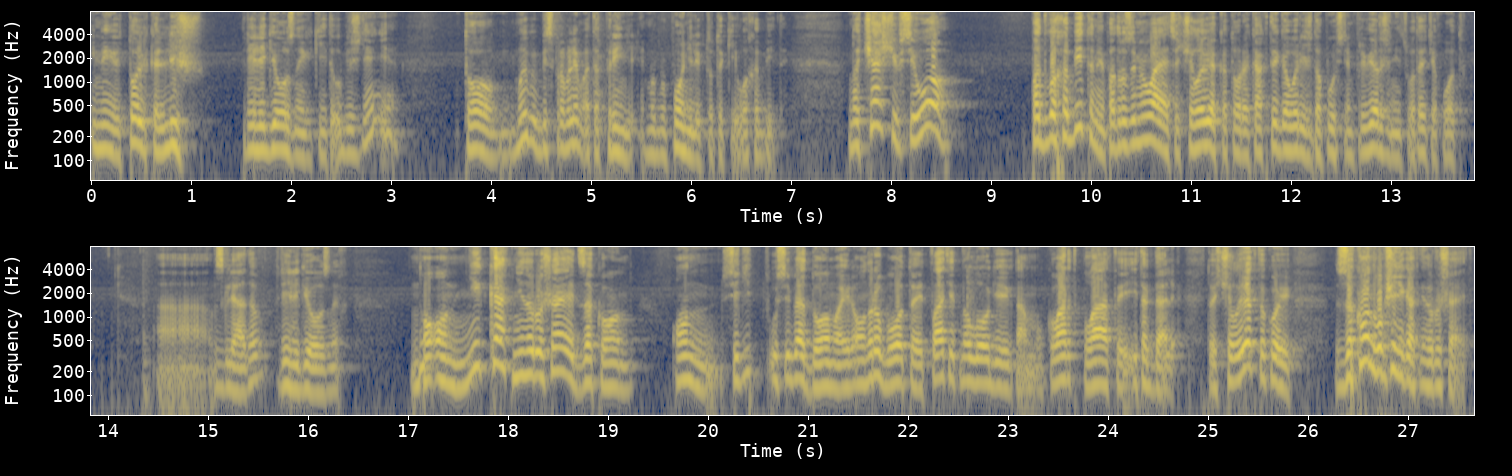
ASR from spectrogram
имеют только лишь религиозные какие-то убеждения, то мы бы без проблем это приняли, мы бы поняли, кто такие вахабиты. Но чаще всего под вахабитами подразумевается человек, который, как ты говоришь, допустим, приверженец вот этих вот а, взглядов религиозных, но он никак не нарушает закон. Он сидит у себя дома, или он работает, платит налоги, там, квартплаты и так далее. То есть человек такой, закон вообще никак не нарушает.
